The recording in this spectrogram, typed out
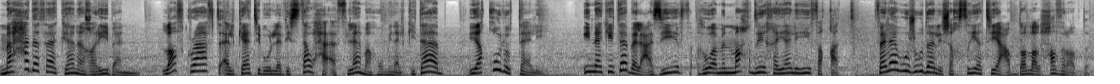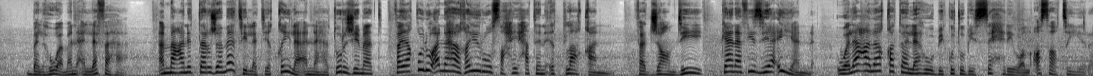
ما حدث كان غريبا. لافكرافت الكاتب الذي استوحى أفلامه من الكتاب يقول التالي إن كتاب العزيف هو من محض خياله فقط فلا وجود لشخصية عبد الله الحضرد بل هو من ألفها. أما عن الترجمات التي قيل أنها ترجمت فيقول أنها غير صحيحة اطلاقا. فجان دي كان فيزيائيا ولا علاقة له بكتب السحر والأساطير.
